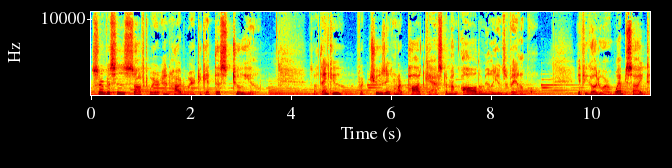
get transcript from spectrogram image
services, software, and hardware to get this to you. So thank you for choosing our podcast among all the millions available. If you go to our website,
